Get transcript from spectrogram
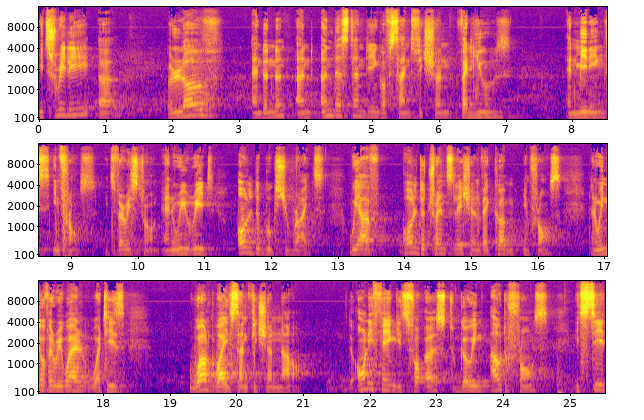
it's really uh, a love and an, an understanding of science fiction values and meanings in France. It's very strong. And we read all the books you write. We have all the translation that come in France. And we know very well what is worldwide science fiction now. The only thing is for us to going out of France, it's still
